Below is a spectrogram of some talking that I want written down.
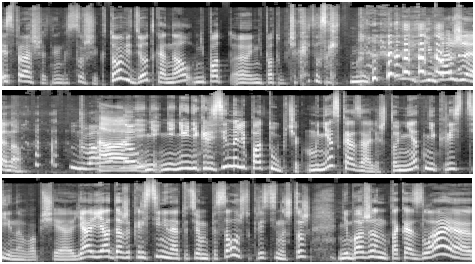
И спрашивает, слушай, кто ведет канал не Потупчик, хотел сказать, не Бажена? А, не, не, не Кристина ли Потупчик? Мне сказали, что нет, не Кристина вообще. Я, я даже Кристине на эту тему писала, что Кристина, что ж, Небожена такая злая,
